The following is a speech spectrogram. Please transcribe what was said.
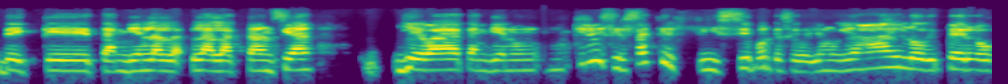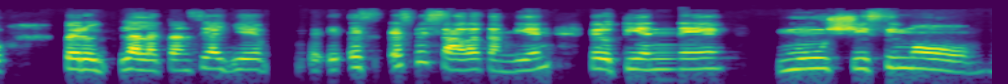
de que también la, la, lactancia lleva también un, no quiero decir sacrificio porque se oye muy, ay, lo, pero, pero la lactancia lleva, e, e, es, es pesada también, pero tiene muchísimo,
